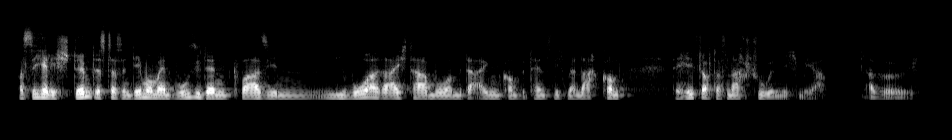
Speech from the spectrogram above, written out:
Was sicherlich stimmt, ist, dass in dem Moment, wo sie denn quasi ein Niveau erreicht haben, wo man mit der eigenen Kompetenz nicht mehr nachkommt, da hilft auch das Nachschulen nicht mehr. Also ich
